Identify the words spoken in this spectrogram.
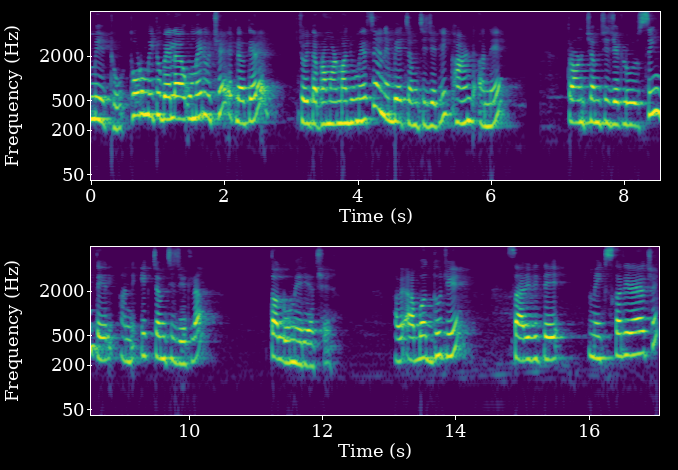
મીઠું. થોડું મીઠું પહેલાં ઉમેર્યું છે, એટલે અત્યારે જોઈતા પ્રમાણમાં જ ઉમેરશે અને બે ચમચી જેટલી ખાંડ અને ત્રણ ચમચી જેટલું સિંગ તેલ અને એક ચમચી જેટલા તલ ઉમેર્યા છે. હવે આ બધું જે સારી રીતે મિક્સ કરી રહ્યા છે.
